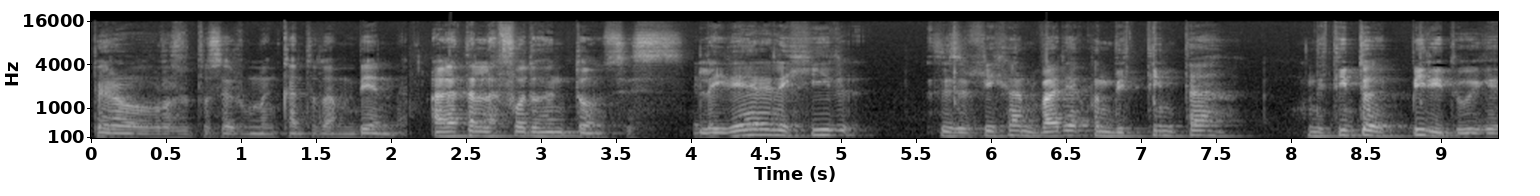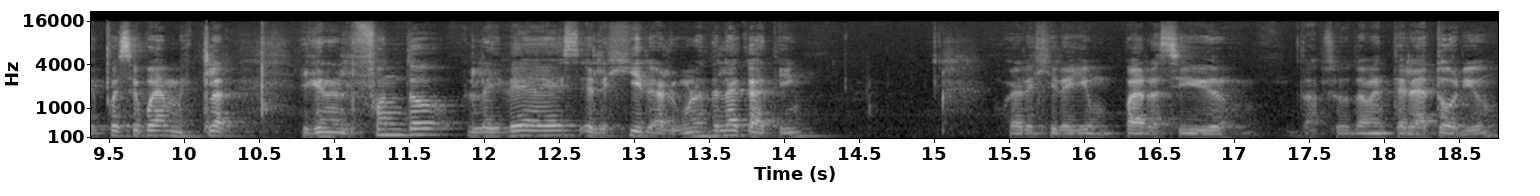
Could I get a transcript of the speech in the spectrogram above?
pero resultó ser un encanto también. Acá están las fotos entonces. La idea era elegir, si se fijan, varias con distintas, distintos espíritus y que después se puedan mezclar. Y que en el fondo la idea es elegir algunas de la Katy. Voy a elegir aquí un par así absolutamente aleatorio.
